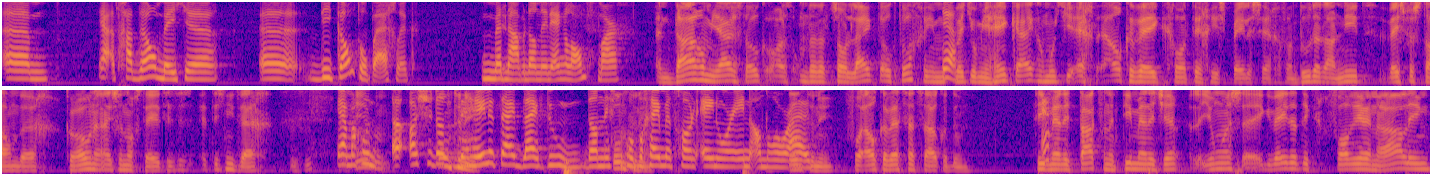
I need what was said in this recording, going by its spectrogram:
Ehm, ja, het gaat wel een beetje eh, die kant op eigenlijk. Met name dan in Engeland. Maar En daarom juist ook, als, omdat het zo lijkt ook toch, je moet Ja. een beetje om je heen kijken, moet je echt elke week gewoon tegen je spelers zeggen van doe dat nou niet, wees verstandig, corona is er nog steeds, het is, het is niet weg. ja, maar goed, eh, als je dat Continu. de hele tijd blijft doen, dan is het toch op een gegeven moment gewoon één oor in, ander oor uit. Continu. Voor elke wedstrijd zou ik het doen. Teammanager, taak van een teammanager. Jongens, eh, ik weet dat ik val weer in herhaling.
